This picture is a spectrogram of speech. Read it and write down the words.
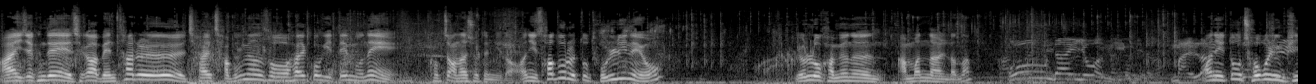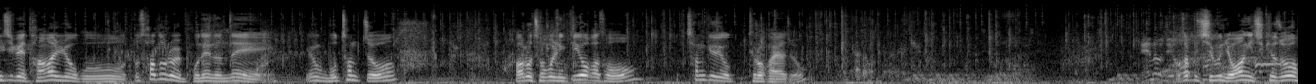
아, 이제 근데 제가 멘탈을 잘 잡으면서 할 거기 때문에 걱정 안 하셔도 됩니다. 아니, 사도를 또 돌리네요? 여기로 가면은 안. 말라. 아니, 또 저글링 빈집에 당하려고 또 사도를 보내는데, 이거 못 참죠? 바로 저글링 뛰어가서 참교육 들어가야죠. 어차피 집은 여왕이 지켜줘.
